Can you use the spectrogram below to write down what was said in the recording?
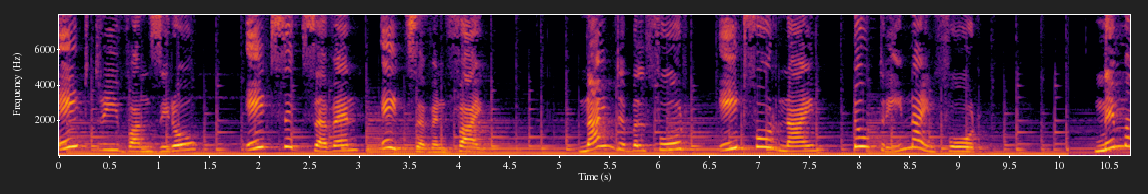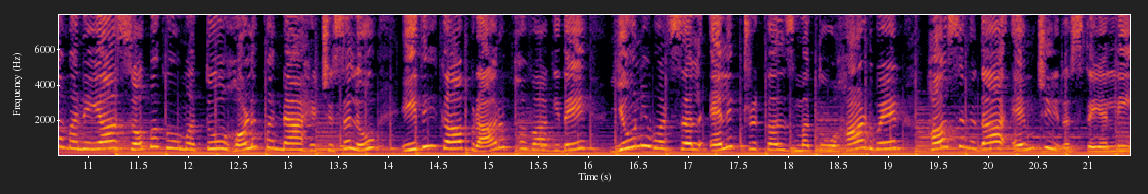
eight three one zero eight six seven eight seven five nine double four eight four nine two three nine four ನಿಮ್ಮ ಮನೆಯ ಸೊಬಗು ಮತ್ತು ಹೊಳಪನ್ನ ಹೆಚ್ಚಿಸಲು ಇದೀಗ ಪ್ರಾರಂಭವಾಗಿದೆ ಯೂನಿವರ್ಸಲ್ ಎಲೆಕ್ಟ್ರಿಕಲ್ಸ್ ಮತ್ತು ಹಾರ್ಡ್ವೇರ್ ಹಾಸನದ ಎಂಜಿ ರಸ್ತೆಯಲ್ಲಿ.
